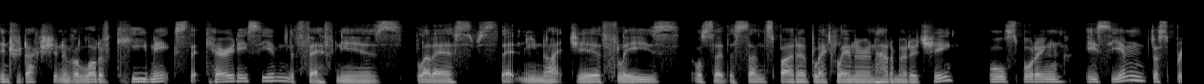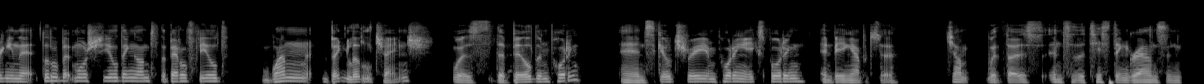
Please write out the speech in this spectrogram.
introduction of a lot of key mechs that carried ECM, the Fafnirs, Blood Asps, that new Nightjar, Fleas, also the Sun Spider, Black Lantern, and Hatamoto Chi, all sporting ECM, just bringing that little bit more shielding onto the battlefield. One big little change was the build importing and skill tree importing, exporting, and being able to jump with those into the testing grounds and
